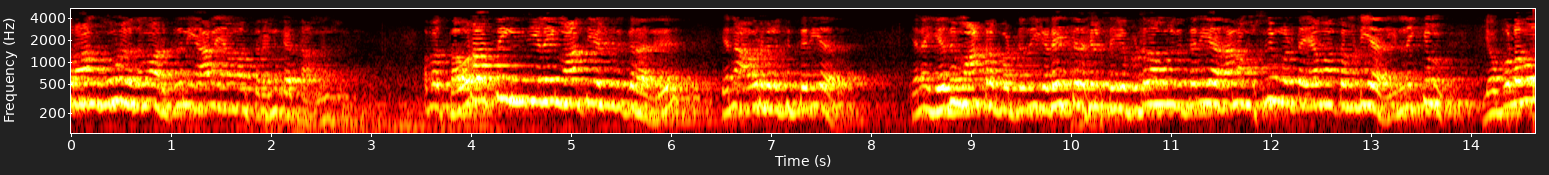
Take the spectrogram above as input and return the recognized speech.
குரான் மூணு விதமாக இருக்குதுன்னு யாரை ஏமாத்துறேன்னு கேட்டாங்கன்னு சொல்லி. அப்போ தௌராத்தையும் இந்தியிலையும் மாற்றி எழுதியிருக்கிறாரு. ஏன்னா அவர்களுக்கு தெரியாது. ஏன்னா எது மாற்றப்பட்டது இடைத்தர்கள் செய்யப்பட்டது அவங்களுக்கு தெரியாது. ஆனால் முஸ்லீம்கள்ட்ட ஏமாற்ற முடியாது. இன்னைக்கும் எவ்வளவோ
